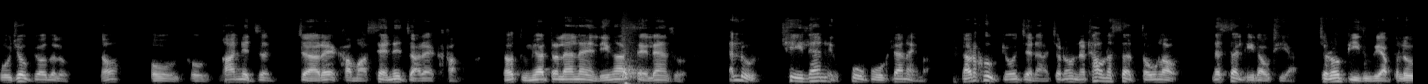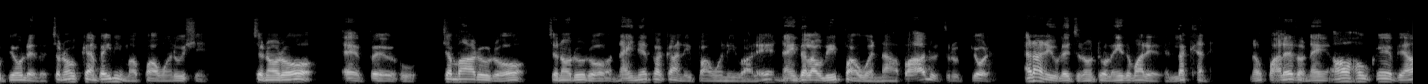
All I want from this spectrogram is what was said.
ဗိုလ်ချုပ်ပြောသလိုနော်ဟိုဟို၅နှစ်ကြာတဲ့အခါမှာ၁၀နှစ်ကြာတဲ့အခါမှာ နော်သူများတလန်းလန်း၄၅၀လန်းဆိုအဲ့လိုခြေလန်းတွေပို့ပို့လှမ်းနိုင်မှာနောက်တစ်ခုပြောချင်တာကျွန်တော်2023လောက်24လောက်ထိอ่ะကျွန်တော်ပြည်သူတွေကဘယ်လိုပြောလဲဆိုကျွန်တော် campaign တွေမှာပါဝင်လို့ရှင်ကျွန်တော်တော့အဲဟိုကျမတို့တော့ကျွန်တော်တို့တော့နိုင်တဲ့ဘက်ကနေပါဝင်နေပါတယ်နိုင်တဲ့လောက်လေးပါဝင်တာပါလို့သူတို့ပြောတယ်အဲ့ဒါတွေကိုလည်းကျွန်တော်တော်လိုင်းသမားတွေလက်ခံတယ်နော်ဘာလဲဆိုတော့နိုင်အော်ဟုတ်ကဲ့ဗျာ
